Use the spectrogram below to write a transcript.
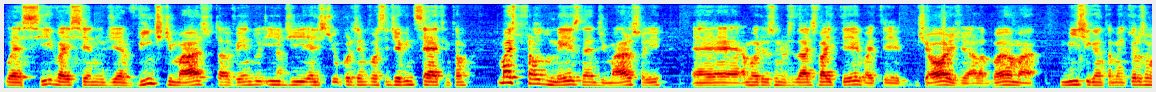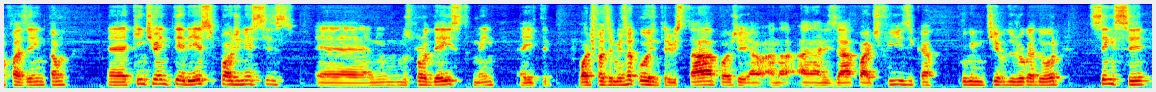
USC vai ser no dia 20 de março, tá vendo? E é. de LSU, por exemplo, vai ser dia 27. Então, mais pro final do mês, né, de março aí, é, a maioria das universidades vai ter, vai ter Georgia, Alabama, Michigan também, todas vão fazer. Então, é, quem tiver interesse pode nesses, é, nos Pro Days também, aí pode fazer a mesma coisa, entrevistar, pode analisar a parte física, cognitiva do jogador, sem ser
